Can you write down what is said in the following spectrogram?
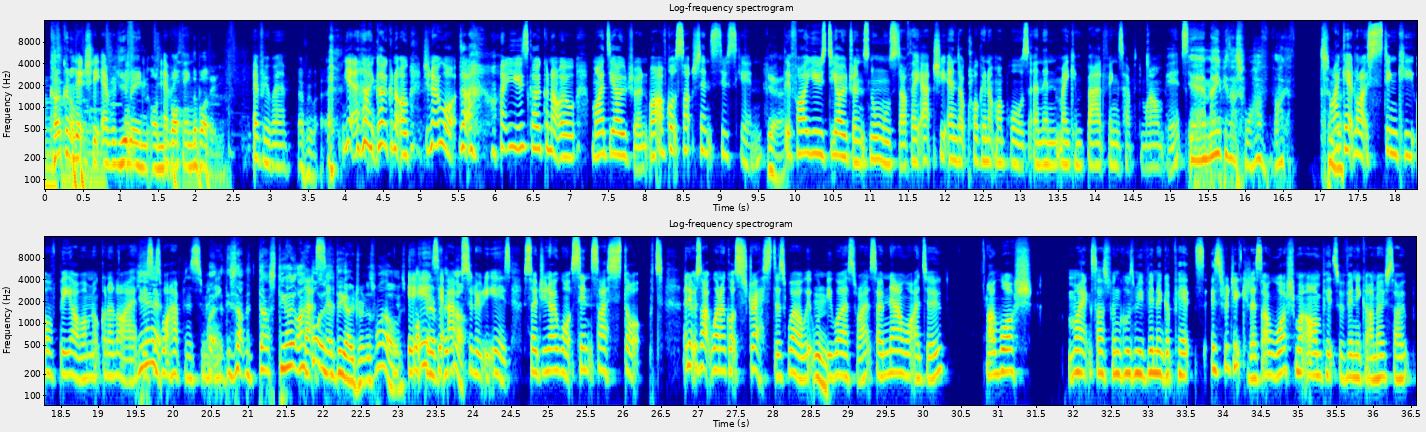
coconut. Literally everything. You mean on, bo- everything. on the body, Everywhere. everywhere. Yeah, like coconut oil. Do you know what? I use coconut oil, my deodorant. Well, I've got such sensitive skin Yeah. that if I use deodorants, normal stuff, they actually end up clogging up my pores and then making bad things happen to my armpits. yeah, maybe that's what I've. I've I get like stinky of BO, I'm not going to lie. This is what happens to me. But is that the that's deo- I That's thought it was a- deodorant as well. It's It. It everything up. absolutely is. So do you know what? Since I stopped, and it was like when I got stressed as well, it would Hmm. be worse, right? So now what I do, I wash. My ex-husband calls me vinegar pits. It's ridiculous. I wash my armpits with vinegar, no soap,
